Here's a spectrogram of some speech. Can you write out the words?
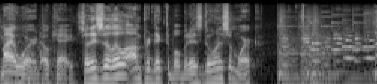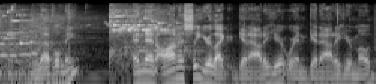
My word. Okay. So this is a little unpredictable, but it's doing some work. Level me. And then honestly, you're like, get out of here. We're in get out of here mode.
